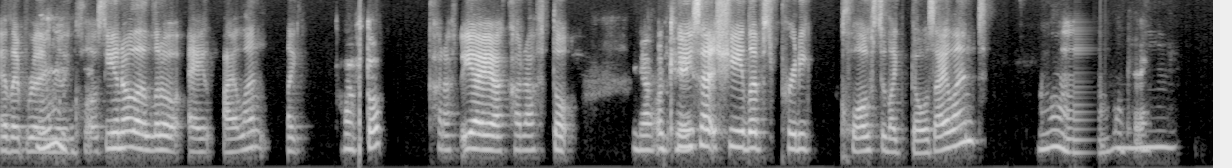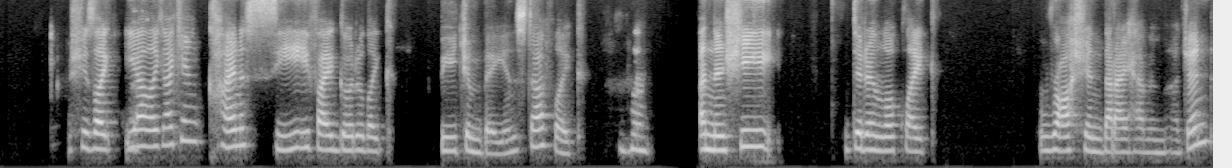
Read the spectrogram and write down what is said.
I live really, mm. really close. You know the little a- island, like Karafuto? Karafuto. Yeah, yeah, Karafuto. Yeah, okay. She said she lives pretty close to like those islands. Mm, okay. She's like, yeah, like I can kind of see if I go to like beach and bay and stuff, like. Mm-hmm. And then she didn't look like Russian that I have imagined.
